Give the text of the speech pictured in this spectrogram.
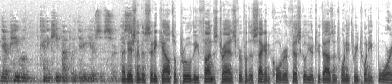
their pay will kind of keep up with their years of service. Additionally, the City Council approved the funds transfer for the second quarter of fiscal year 2023-24.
